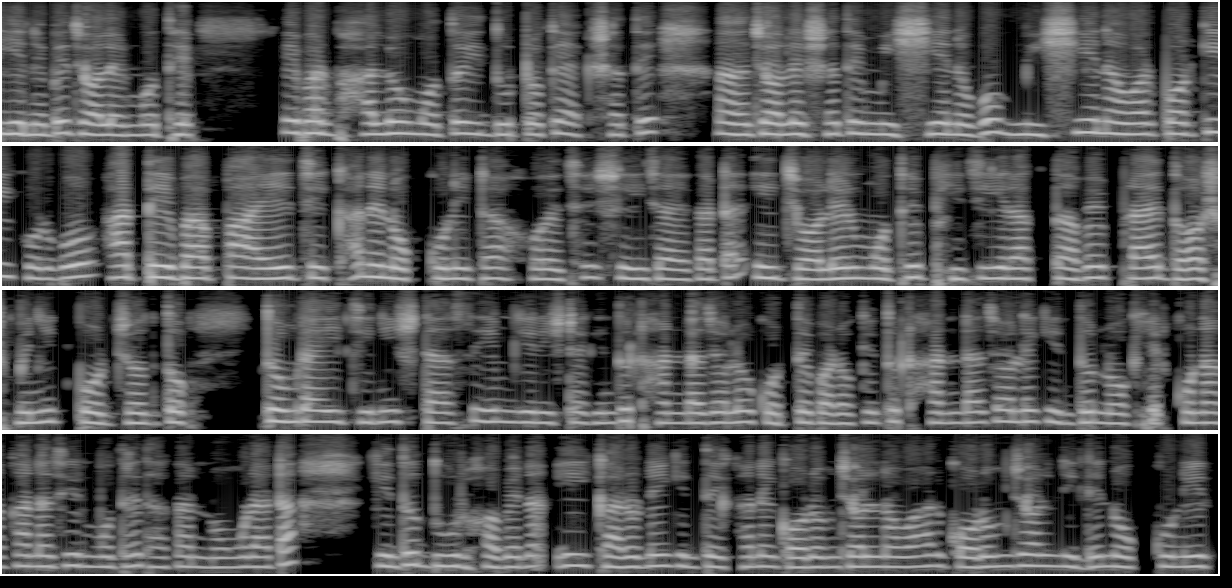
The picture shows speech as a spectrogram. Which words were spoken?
দিয়ে নেবে জলের মধ্যে। এবার ভালো মতো এই দুটোকে একসাথে জলের সাথে মিশিয়ে নেব। মিশিয়ে নেওয়ার পর কি করব? হাতে বা পায়ে যেখানে নক্কুনিটা হয়েছে সেই জায়গাটা এই জলের মধ্যে ভিজিয়ে রাখতে হবে প্রায় দশ মিনিট পর্যন্ত। তোমরা এই জিনিসটা সেম জিনিসটা কিন্তু ঠান্ডা জলেও করতে পারো। কিন্তু ঠান্ডা জলে কিন্তু নখের কোনাকানাচির মধ্যে থাকা নোংরাটা কিন্তু দূর হবে না। এই কারণেই কিন্তু এখানে গরম জল নেওয়া আর গরম জল নিলে নখকুনির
